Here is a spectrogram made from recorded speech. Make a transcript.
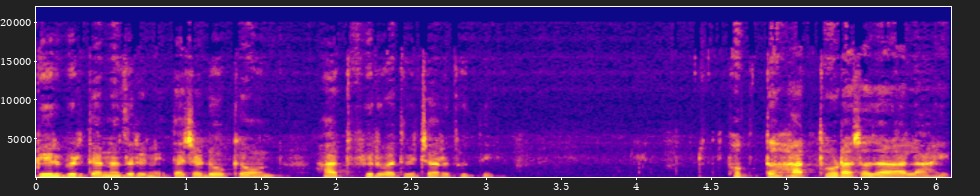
भिरभिरत्या नजरेने त्याच्या डोक्याहून हात फिरवत विचारत होती. फक्त हात थोडासा जळाला आहे.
